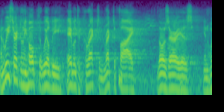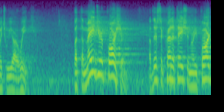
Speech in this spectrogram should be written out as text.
And we certainly hope that we'll be able to correct and rectify those areas in which we are weak. But the major portion of this accreditation report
